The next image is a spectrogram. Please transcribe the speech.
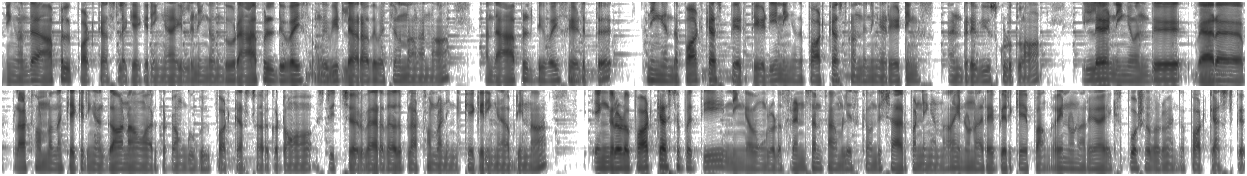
நீங்கள் வந்து ஆப்பிள் பாட்காஸ்ட்டில் கேட்குறீங்க இல்லை நீங்கள் வந்து ஒரு ஆப்பிள் டிவைஸ் உங்கள் வீட்டில் யாராவது வச்சுருந்தாங்கன்னா அந்த ஆப்பிள் டிவைஸை எடுத்து நீங்கள் இந்த பாட்காஸ்ட் பேர் தேடி நீங்கள் இந்த பாட்காஸ்ட்க்கு வந்து நீங்கள் ரேட்டிங்ஸ் அண்ட் ரிவ்யூஸ் கொடுக்கலாம். இல்லை நீங்கள் வந்து வேறு பிளாட்ஃபார்மில் தான் கேட்குறீங்க கானாவாக இருக்கட்டும் கூகுள் பாட்காஸ்ட்டாக இருக்கட்டும் ஸ்டிச்சர் வேறு ஏதாவது பிளாட்ஃபார்மில் நீங்கள் கேட்குறீங்க அப்படின்னா எங்களோட பாட்காஸ்ட்டை பற்றி நீங்கள் உங்களோட ஃப்ரெண்ட்ஸ் அண்ட் ஃபேமிலிஸ்க்கு வந்து ஷேர் பண்ணிங்கன்னா இன்னும் நிறைய பேர் கேட்பாங்க. இன்னும் நிறையா எக்ஸ்போஷர் வரும் எங்கள் பாட்காஸ்ட்டுக்கு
